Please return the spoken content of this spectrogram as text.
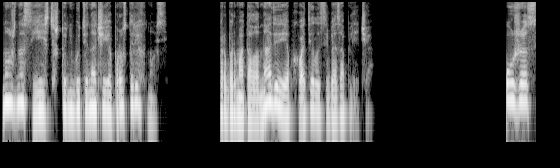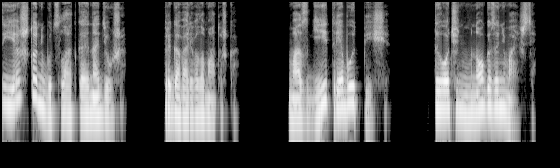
Нужно съесть что-нибудь, иначе я просто рехнусь. Пробормотала Надя и обхватила себя за плечи. «Уже съешь что-нибудь сладкое, Надюша», — приговаривала матушка. «Мозги требуют пищи. Ты очень много занимаешься,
